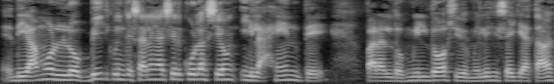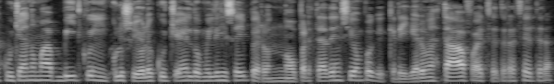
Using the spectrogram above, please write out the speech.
eh, digamos, los bitcoins que salen a circulación y la gente para el 2002 y 2016 ya estaba escuchando más Bitcoin, incluso yo lo escuché en el 2016, pero no presté atención porque creí que era una estafa, etcétera, etcétera.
